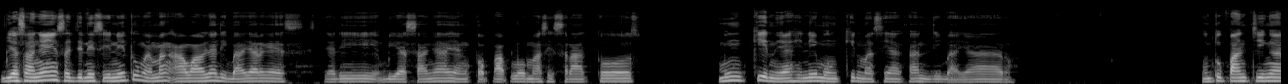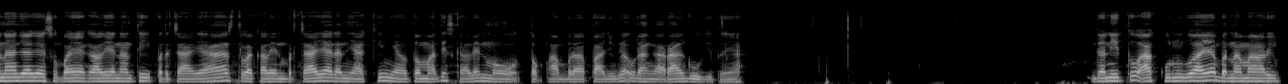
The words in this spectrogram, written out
biasanya yang sejenis ini tuh memang awalnya dibayar guys. Jadi biasanya yang top up lo masih 100 mungkin ya ini mungkin masih akan dibayar. Untuk pancingan aja guys supaya kalian nanti percaya. Setelah kalian percaya dan yakin ya otomatis kalian mau top up berapa juga udah nggak ragu gitu ya. Dan itu akun gua ya bernama Arif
